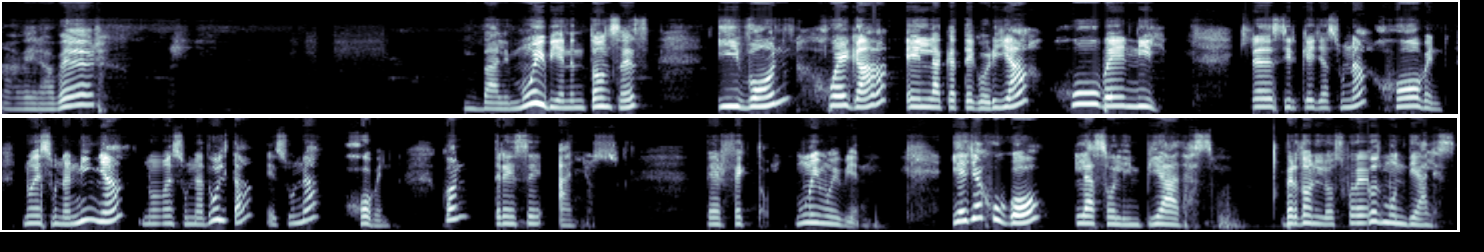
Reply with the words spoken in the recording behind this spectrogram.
A ver, a ver. Vale, muy bien. Entonces, Yvonne juega en la categoría juvenil. Quiere decir que ella es una joven. No es una niña, no es una adulta, es una joven con 13 años. Perfecto, muy, muy bien. Y ella jugó las Olimpiadas, perdón, los Juegos Mundiales.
